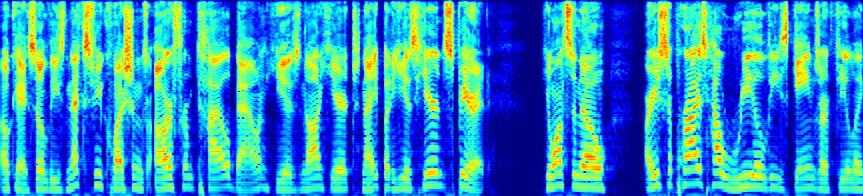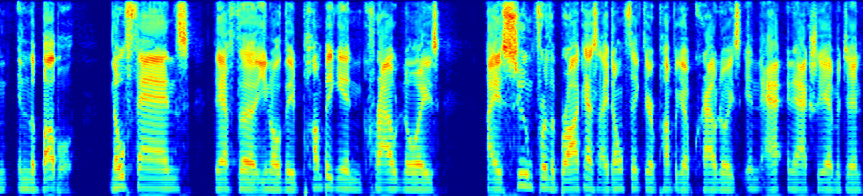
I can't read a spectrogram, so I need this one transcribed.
Okay, so these next few questions are from Kyle Bowen. He is not here tonight, but he is here in spirit. He wants to know Are you surprised how real these games are feeling in the bubble? No fans. They have the, you know, they're pumping in crowd noise. I assume for the broadcast, I don't think they're pumping up crowd noise in, in actually Edmonton.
